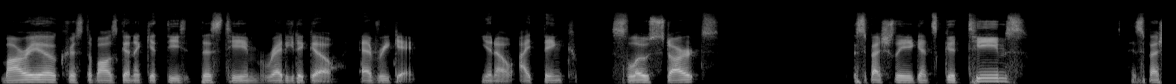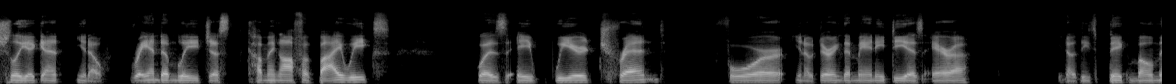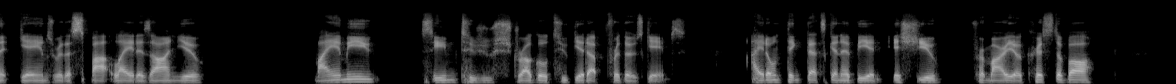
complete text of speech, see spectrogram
Mario Cristobal is going to get these, this team ready to go every game. You know, I think slow starts, especially against good teams, especially against, you know, randomly just coming off of bye weeks was a weird trend for, you know, during the Manny Diaz era. You know, these big moment games where the spotlight is on you. Miami seemed to struggle to get up for those games. I don't think that's going to be an issue for Mario Cristobal.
